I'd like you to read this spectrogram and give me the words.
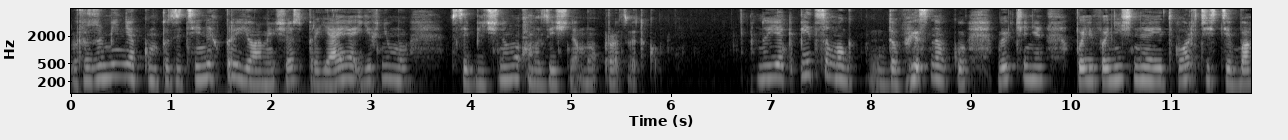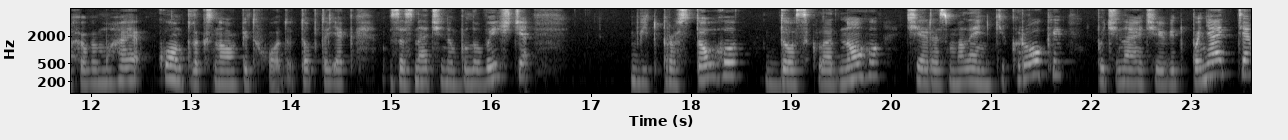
розуміння композиційних прийомів, що сприяє їхньому всебічному музичному розвитку. Ну, як підсумок до висновку, вивчення поліфонічної творчості Баха вимагає комплексного підходу, тобто, як зазначено було вище, від простого до складного через маленькі кроки, починаючи від поняття,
